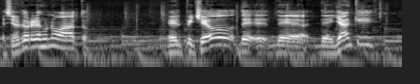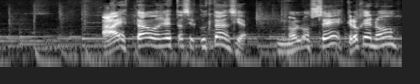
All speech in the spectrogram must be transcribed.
El señor Cabrera es un novato. El picheo de, de, de Yankee ha estado en esta circunstancia. No lo sé, creo que no.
